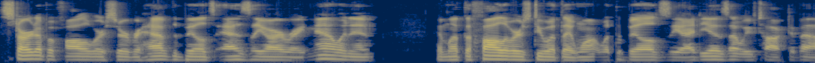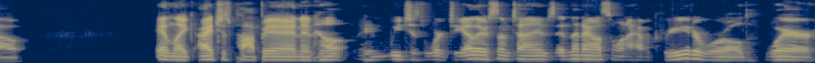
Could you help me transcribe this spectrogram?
start up a follower server, have the builds as they are right now in it, and let the followers do what they want with the builds, the ideas that we've talked about. And like I just pop in and help and we just work together sometimes. And then I also want to have a creator world where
